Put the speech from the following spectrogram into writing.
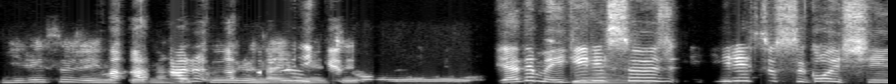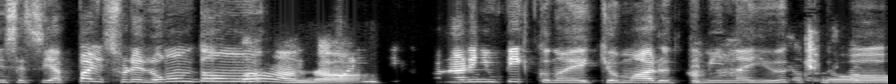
イギリス人っまあ、てなんかクールなイメージ明るいけど。いや、でもイギリス、うんイギリスすごい親切。やっぱりそれロンドンパラリンピックの影響もあるってみんな言うけど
